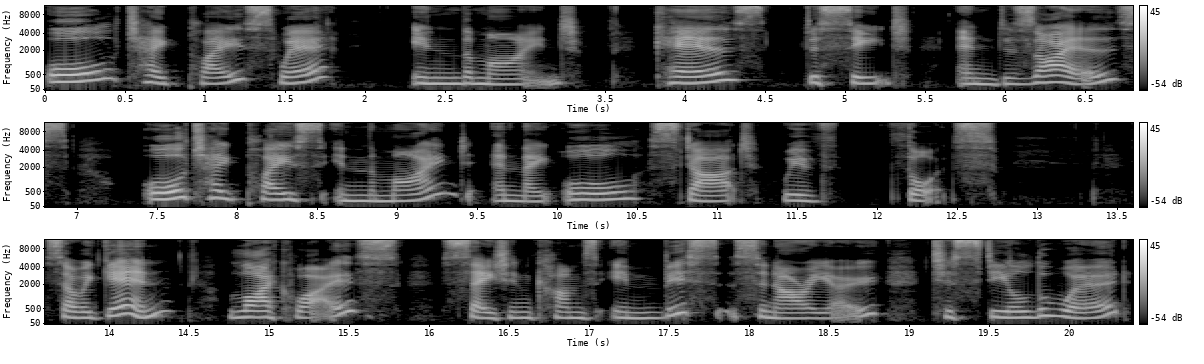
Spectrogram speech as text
all take place where? In the mind. Cares, deceit, and desires all take place in the mind and they all start with thoughts. So, again, likewise, Satan comes in this scenario to steal the word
